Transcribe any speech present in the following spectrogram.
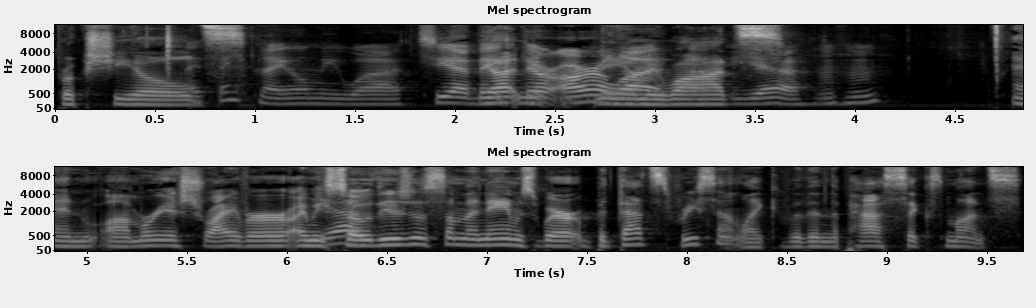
Brooke Shields. I think Naomi Watts. Yeah, they, Yeah, there are a lot. Naomi lot. Watts. yeah. hmm and uh, Maria Shriver. I mean, so these are some of the names where, but that's recent, like within the past six months.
